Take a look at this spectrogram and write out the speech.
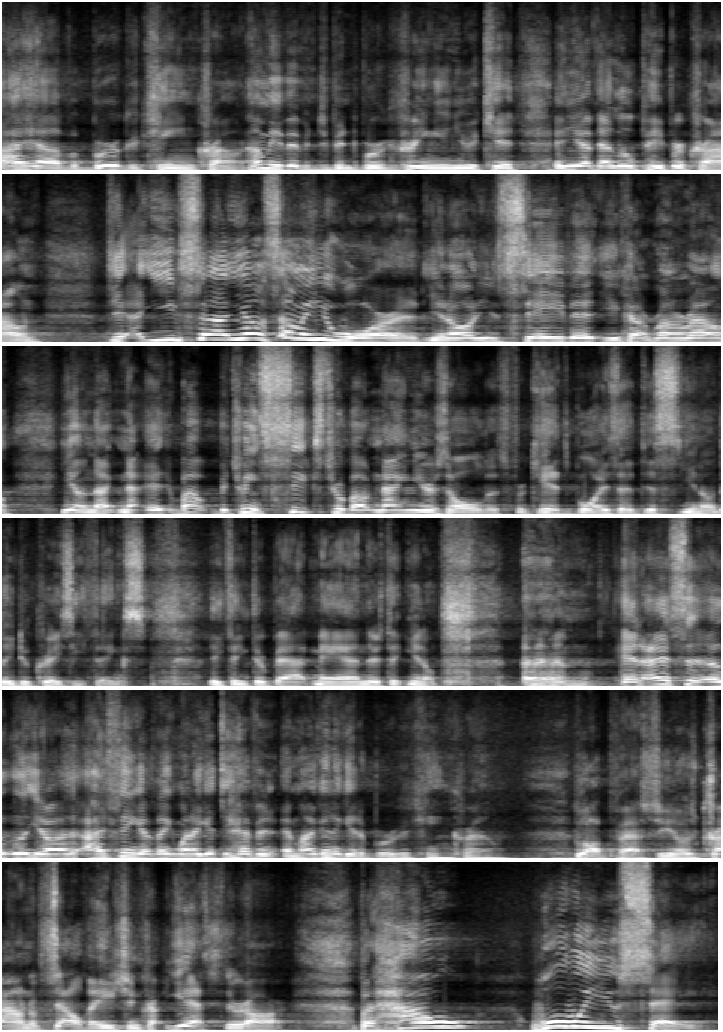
I have a Burger King crown. How many of you have been to Burger King when you were a kid and you have that little paper crown? Yeah, you saw, you know, some of you wore it, you know, and you save it, you kind of run around, you know, not, not, about between six to about nine years old is for kids, boys that just, you know, they do crazy things. They think they're Batman, they're, th- you know. and I said, uh, you know, I think, I think when I get to heaven, am I going to get a Burger King crown? Well, Pastor, you know, crown of salvation. Crown. Yes, there are. But how, what will you say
